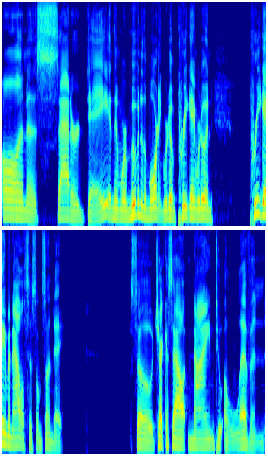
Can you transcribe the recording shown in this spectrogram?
on Saturday. And then we're moving to the morning. We're doing pregame. We're doing pregame analysis on Sunday. So check us out 9 to 11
